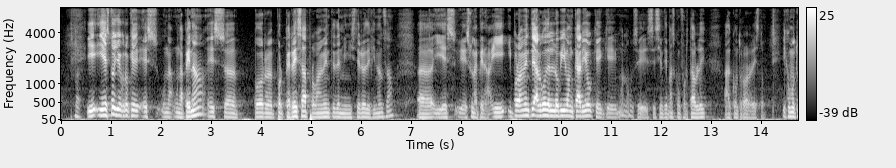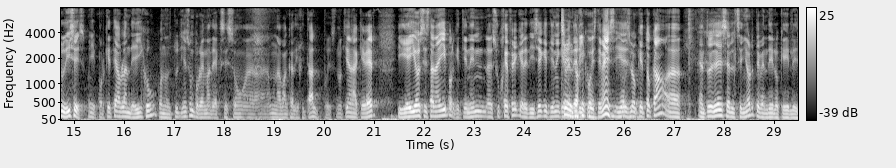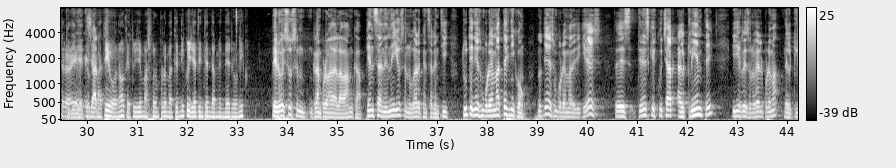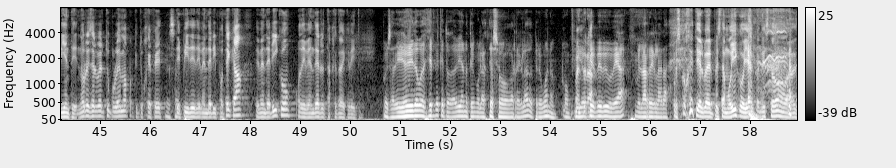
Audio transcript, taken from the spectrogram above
Y, esto yo creo que es una, una pena, es eh, por, por, pereza probablemente del Ministerio de Finanzas eh, y es, es, una pena. Y, probablemente algo del lobby bancario que, que bueno, se, se, siente más confortable a controlar esto. Y como tú dices, oye, ¿por qué te hablan de ICO cuando tú tienes un problema de acceso a una banca digital? Pues no tiene nada que ver y ellos están ahí porque tienen eh, su jefe que le dice que tiene que vender ICO este mes y es lo que toca. Eh, entonces el señor te vende lo que le Pero tiene es, llamativo, ¿no? Que tú llamas por un problema técnico y ya te intentan vender un ICO. Pero eso es un gran problema de la banca. Piensan en ellos en lugar de pensar en ti. Tú tenías un problema técnico, no tienes un problema de liquidez. Entonces, tienes que escuchar al cliente y resolver el problema del cliente, no resolver tu problema porque tu jefe te pide de vender hipoteca, de vender ICO o de vender tarjeta de crédito. Pues a día de hoy debo decirte que todavía no tengo el acceso arreglado, pero bueno, confío que BBVA me lo arreglará. Pues cógete el, préstamo ICO, ya con esto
